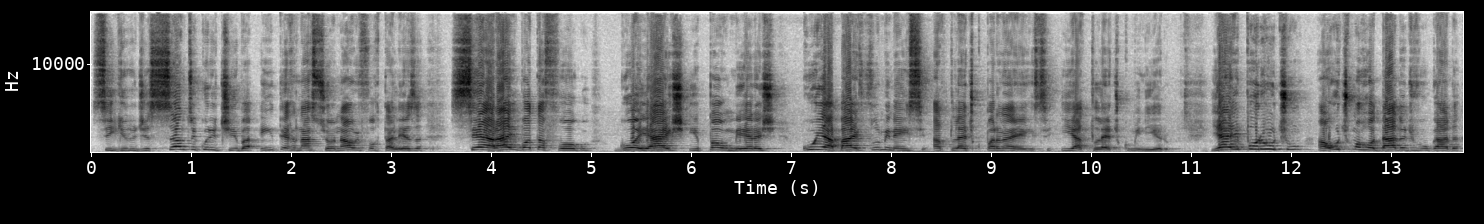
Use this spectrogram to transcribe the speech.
seguido de Santos e Curitiba, Internacional e Fortaleza, Ceará e Botafogo, Goiás e Palmeiras, Cuiabá e Fluminense, Atlético Paranaense e Atlético Mineiro. E aí, por último, a última rodada divulgada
